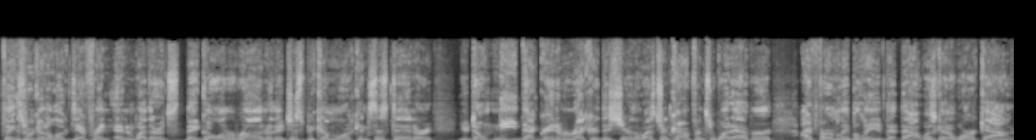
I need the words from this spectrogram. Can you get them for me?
things were going to look different and whether it's they go on a run or they just become more consistent or you don't need that great of a record this year in the western conference whatever i firmly believe that that was going to work out.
